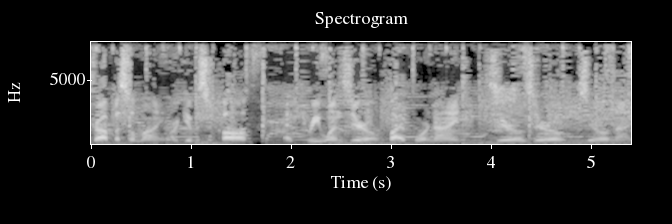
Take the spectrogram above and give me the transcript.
drop us a line or give us a call at 310 549 0009.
